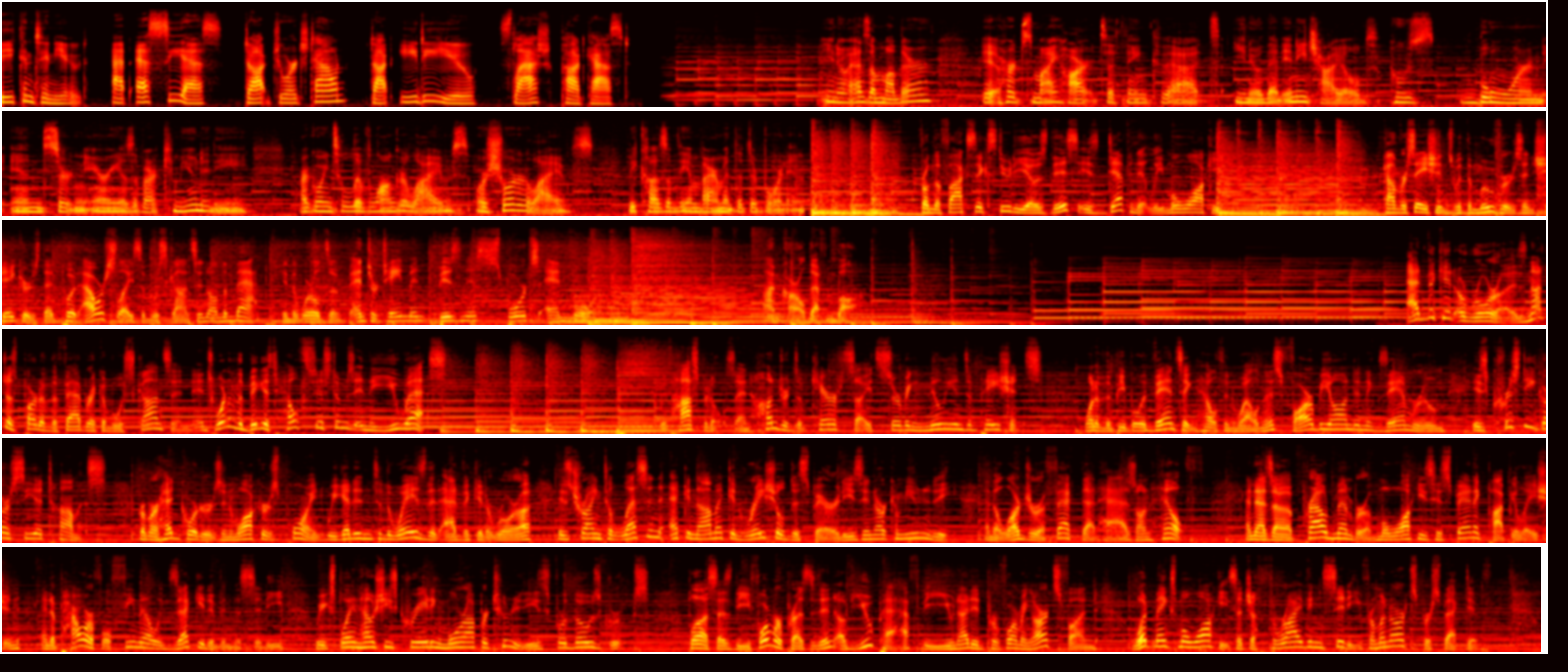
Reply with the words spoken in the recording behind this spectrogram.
Be continued at scs.georgetown.edu slash podcast. You know, as a mother, it hurts my heart to think that, you know, that any child who's born in certain areas of our community are going to live longer lives or shorter lives because of the environment that they're born in. From the Fox 6 studios, this is definitely Milwaukee. Conversations with the movers and shakers that put our slice of Wisconsin on the map in the worlds of entertainment, business, sports, and more. I'm Carl Deffenbaugh. Advocate Aurora is not just part of the fabric of Wisconsin, it's one of the biggest health systems in the U.S. With hospitals and hundreds of care sites serving millions of patients. One of the people advancing health and wellness far beyond an exam room is Cristy Garcia Thomas. From her headquarters in Walker's Point, we get into the ways that Advocate Aurora is trying to lessen economic and racial disparities in our community and the larger effect that has on health. And as a proud member of Milwaukee's Hispanic population and a powerful female executive in the city, we explain how she's creating more opportunities for those groups. Plus, as the former president of UPAF, the United Performing Arts Fund, what makes Milwaukee such a thriving city from an arts perspective?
